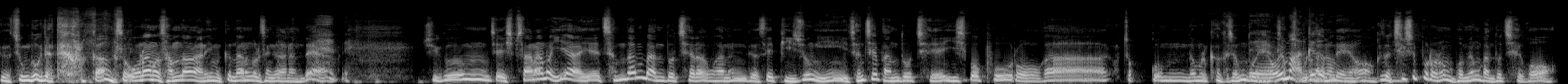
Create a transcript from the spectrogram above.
그 중독이 됐다 그럴까? 그래서 5나노, 3나노 아니면 끝나는 걸 생각하는데 네. 지금 이제 14나노 이하의 첨단 반도체라고 하는 것의 비중이 전체 반도체의 25%가 조금 넘을까 그 정도예요. 네, 얼마 안 되더라고요. 그래서 네. 70%는 범용 반도체고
